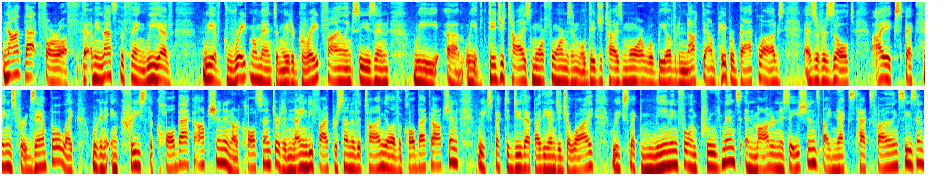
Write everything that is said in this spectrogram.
not that far off i mean that's the thing we have we have great momentum. We had a great filing season. We um, we have digitized more forms, and we'll digitize more. We'll be able to knock down paper backlogs as a result. I expect things, for example, like we're going to increase the callback option in our call center to 95% of the time. You'll have a callback option. We expect to do that by the end of July. We expect meaningful improvements and modernizations by next tax filing season.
